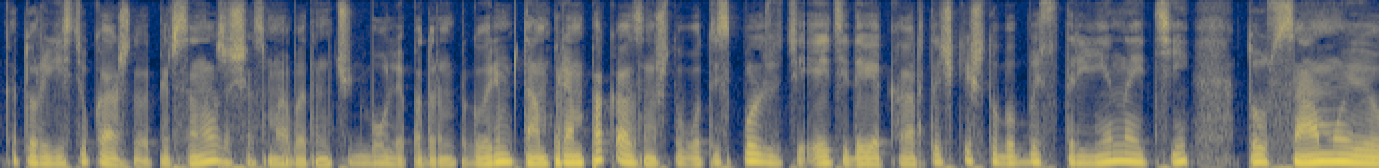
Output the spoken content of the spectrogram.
который есть у каждого персонажа, сейчас мы об этом чуть более подробно поговорим, там прям показано, что вот используйте эти две карточки, чтобы быстрее найти ту самую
